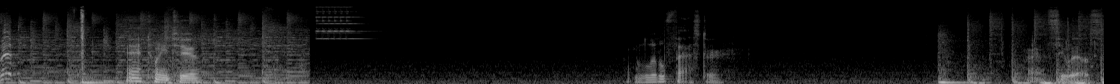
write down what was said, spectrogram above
Lip. Eh, 22. I'm a little faster. Alright, let's see what else.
